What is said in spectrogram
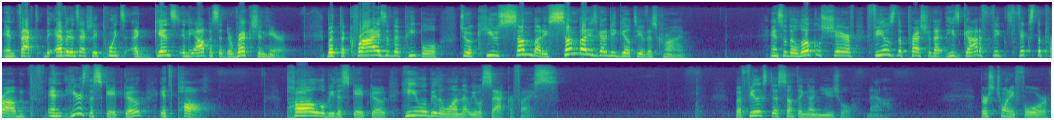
In fact, the evidence actually points against in the opposite direction here. But the cries of the people to accuse somebody, somebody's got to be guilty of this crime. And so the local sheriff feels the pressure that he's got to fix, fix the problem. And here's the scapegoat it's Paul. Paul will be the scapegoat. He will be the one that we will sacrifice. But Felix does something unusual now. Verse 24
